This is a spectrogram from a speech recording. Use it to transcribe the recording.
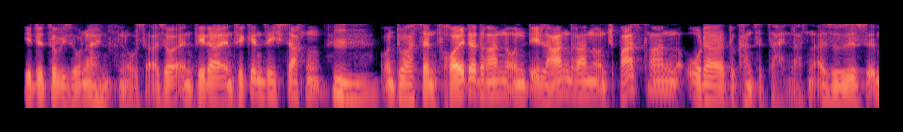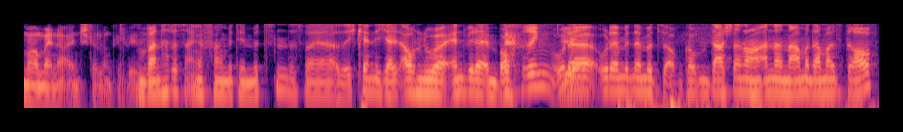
geht es sowieso nach hinten los. Also entweder entwickeln sich Sachen mhm. und du hast dann Freude dran und Elan dran und Spaß dran oder du kannst es sein lassen. Also das ist immer meine Einstellung gewesen. Und wann hat es angefangen mit den Mützen? Das war ja, also ich kenne dich halt auch nur entweder im Boxring oder, ja. oder mit einer Mütze auf dem Kopf. Und da stand noch ein anderer Name damals drauf.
